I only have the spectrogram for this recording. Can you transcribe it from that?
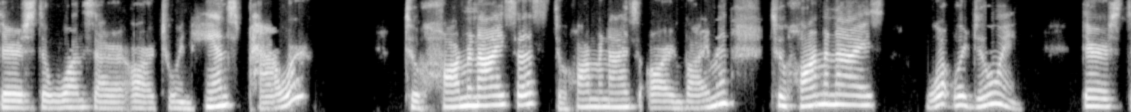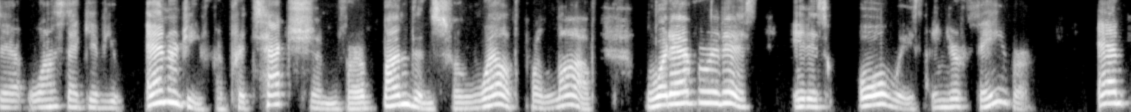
There's the ones that are, to enhance power, to harmonize us, to harmonize our environment, to harmonize what we're doing. There's the ones that give you energy for protection, for abundance, for wealth, for love. Whatever it is, it is always in your favor. And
